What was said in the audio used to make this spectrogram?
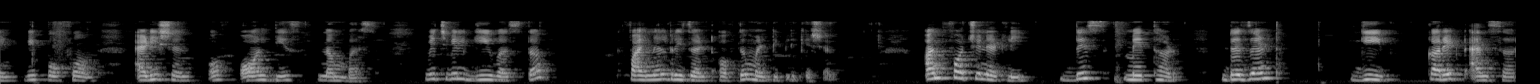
end we perform addition of all these numbers which will give us the final result of the multiplication. Unfortunately, this method doesn't give correct answer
